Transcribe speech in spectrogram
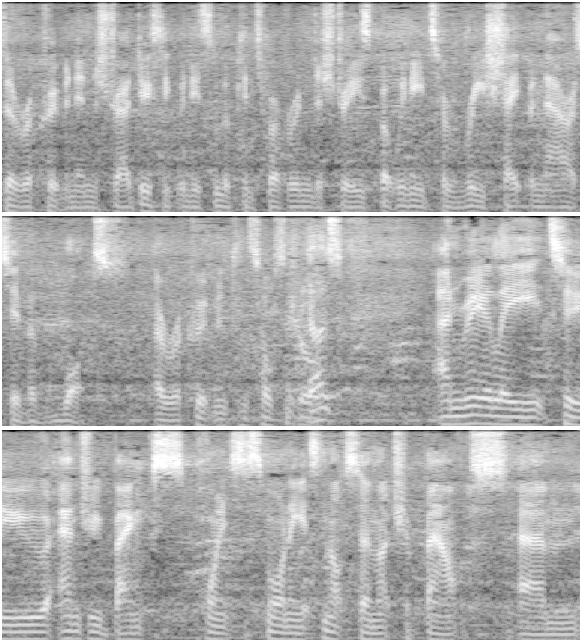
the recruitment industry. I do think we need to look into other industries, but we need to reshape the narrative of what a recruitment consultant sure. does. And really, to Andrew Banks' points this morning, it's not so much about um,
